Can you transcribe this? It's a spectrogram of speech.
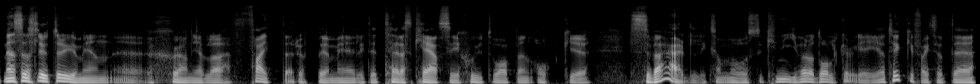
men sen slutar det ju med en eh, skön jävla fight där uppe med lite terraskasi, skjutvapen och eh, svärd liksom och knivar och dolkar och grejer. Jag tycker faktiskt att det,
